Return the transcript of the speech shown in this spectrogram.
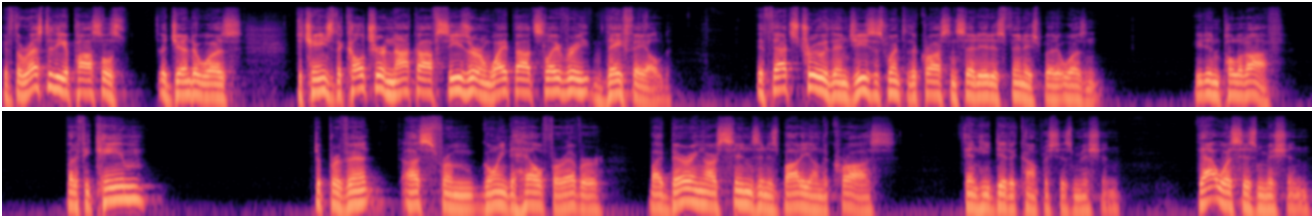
If the rest of the apostles' agenda was to change the culture, knock off Caesar, and wipe out slavery, they failed. If that's true, then Jesus went to the cross and said, It is finished, but it wasn't. He didn't pull it off. But if he came to prevent us from going to hell forever by bearing our sins in his body on the cross, then he did accomplish his mission. That was his mission,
